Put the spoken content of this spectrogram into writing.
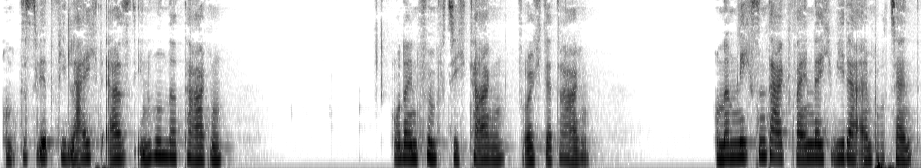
Und das wird vielleicht erst in 100 Tagen oder in 50 Tagen Früchte tragen. Und am nächsten Tag verändere ich wieder ein Prozent.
